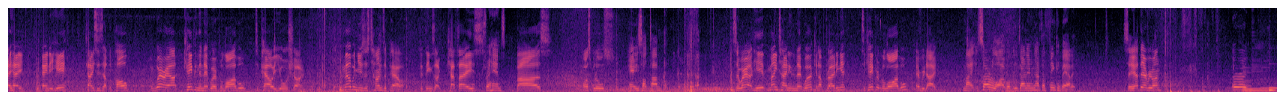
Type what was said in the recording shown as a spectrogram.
Hey, hey, Andy here. Casey's up the pole, and we're out keeping the network reliable to power your show. And Melbourne uses tons of power for things like cafes, Trams, bars, hospitals. Andy's hot tub. So we're out here maintaining the network and upgrading it to keep it reliable every day. Mate, it's so reliable that you don't even have to think about it. See you out there, everyone. All right.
